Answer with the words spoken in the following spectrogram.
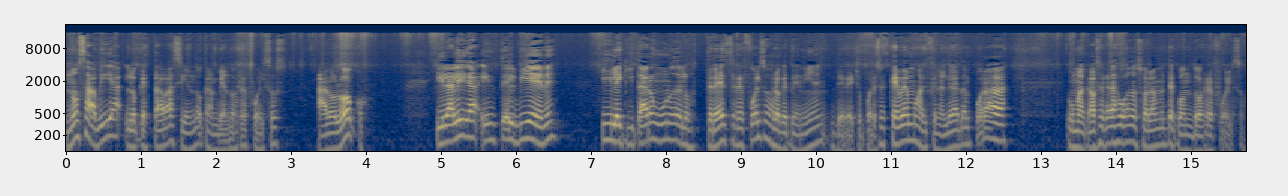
no sabía lo que estaba haciendo cambiando refuerzos a lo loco. Y la liga interviene y le quitaron uno de los tres refuerzos a lo que tenían derecho. Por eso es que vemos al final de la temporada, Humacao se queda jugando solamente con dos refuerzos.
